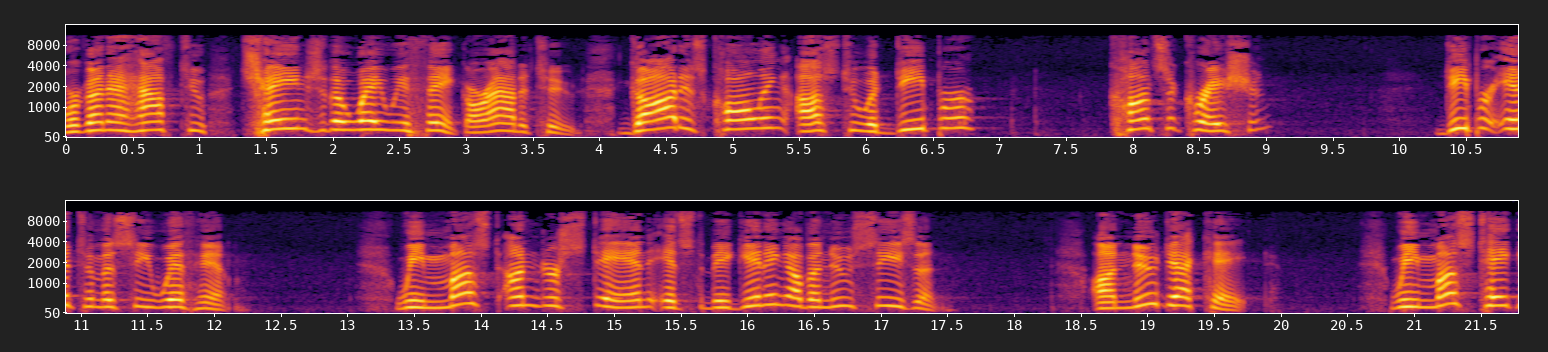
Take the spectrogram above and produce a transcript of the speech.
We're going to have to change the way we think, our attitude. God is calling us to a deeper consecration, deeper intimacy with Him. We must understand it's the beginning of a new season, a new decade. We must take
